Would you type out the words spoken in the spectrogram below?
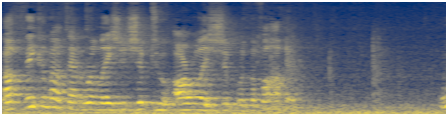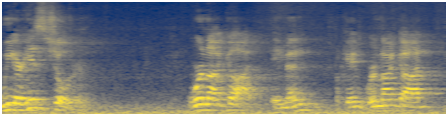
Now, think about that relationship to our relationship with the Father. We are his children. We're not God. Amen? Okay? We're not God.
